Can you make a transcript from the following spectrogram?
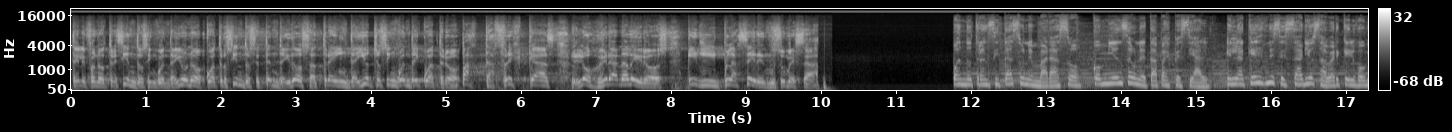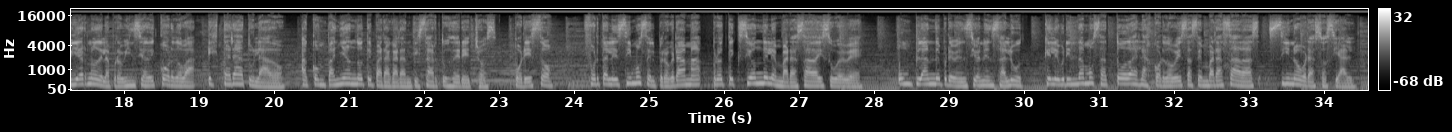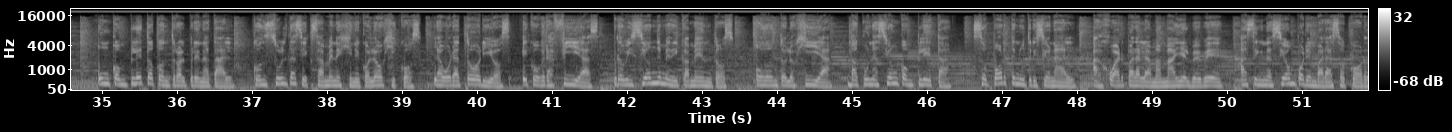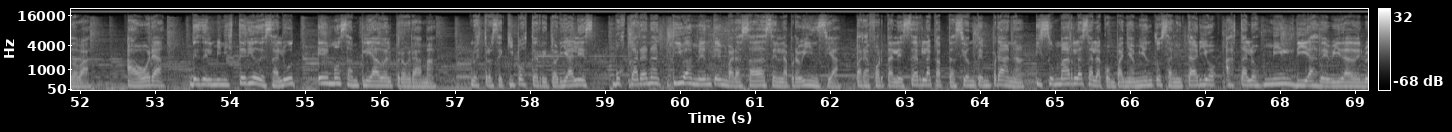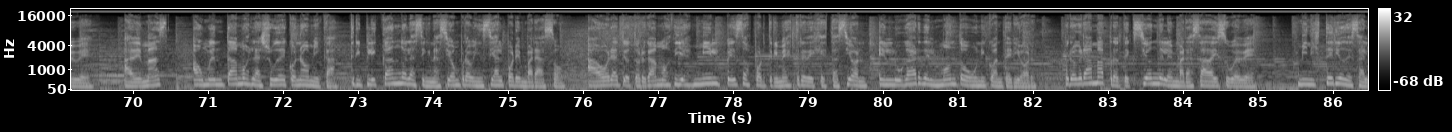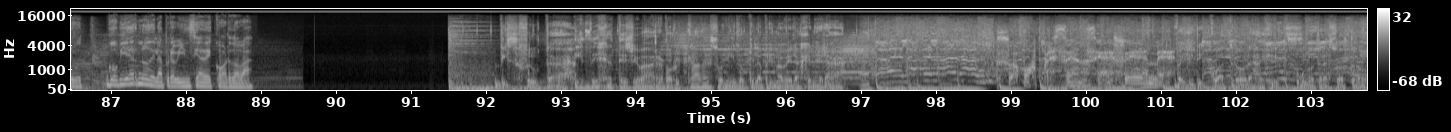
Teléfono 351 472 3854. Pastas frescas Los Granaderos. El placer en su mesa. Cuando transitas un embarazo, comienza una etapa especial, en la que es necesario saber que el gobierno de la provincia de Córdoba estará a tu lado, acompañándote para garantizar tus derechos. Por eso, fortalecimos el programa Protección de la embarazada y su bebé, un plan de prevención en salud que le brindamos a todas las cordobesas embarazadas sin obra social un completo control prenatal, consultas y exámenes ginecológicos, laboratorios, ecografías, provisión de medicamentos, odontología, vacunación completa, soporte nutricional, ajuar para la mamá y el bebé, asignación por embarazo Córdoba. Ahora, desde el Ministerio de Salud hemos ampliado el programa. Nuestros equipos territoriales buscarán activamente embarazadas en la provincia para fortalecer la captación temprana y sumarlas al acompañamiento sanitario hasta los mil días de vida del bebé. Además, aumentamos la ayuda económica, triplicando la asignación provincial por embarazo. Ahora te otorgamos 10 mil pesos por trimestre de gestación en lugar del monto único anterior. Programa Protección de la Embarazada y su Bebé. Ministerio de Salud, Gobierno de la Provincia de Córdoba. Disfruta y déjate llevar por cada sonido que la primavera genera. Somos Presencia FM. 24 horas de hits, uno tras otro.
